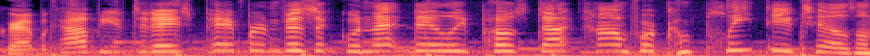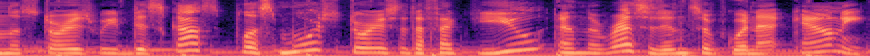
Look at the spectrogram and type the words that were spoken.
Grab a copy of today's paper and visit GwinnettDailyPost.com for complete details on the stories we've discussed, plus more stories that affect you and the residents of Gwinnett County.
